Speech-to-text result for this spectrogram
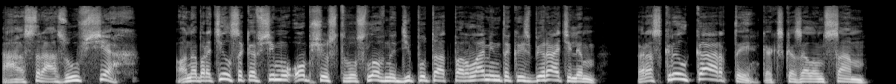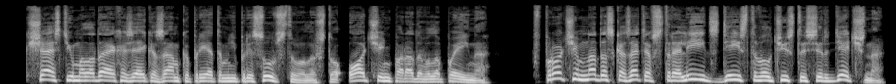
а сразу у всех. Он обратился ко всему обществу, словно депутат парламента к избирателям, раскрыл карты, как сказал он сам, к счастью, молодая хозяйка замка при этом не присутствовала, что очень порадовало Пейна. Впрочем, надо сказать, австралиец действовал чисто сердечно.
